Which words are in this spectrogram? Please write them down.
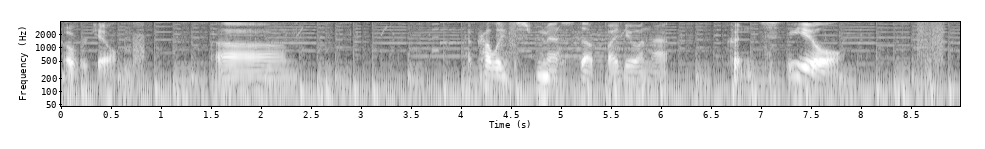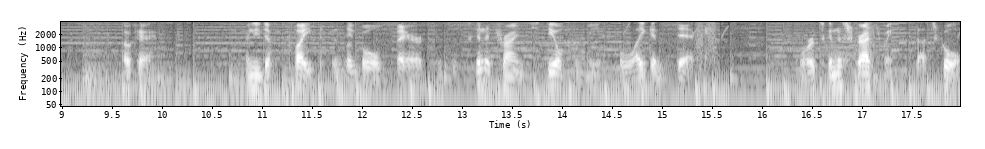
overkill. Um, I probably just messed up by doing that. Couldn't steal. Okay. I need to fight the gold bear, because it's gonna try and steal from me like a dick. Or it's gonna scratch me. That's cool.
